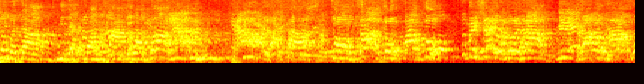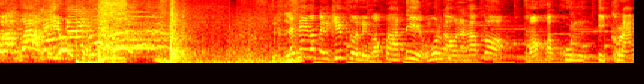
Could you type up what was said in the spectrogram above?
ธรรมดา มีแต่ความหาความบ้าไม่หยุดนี่เดสกาจอมซ่าส่งความสุขไม่ใช่ ส่วนหนึ่งของปาร์ตี้ของพวกเรานะครับ ก็ขอขอบคุณอีกครั้ง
